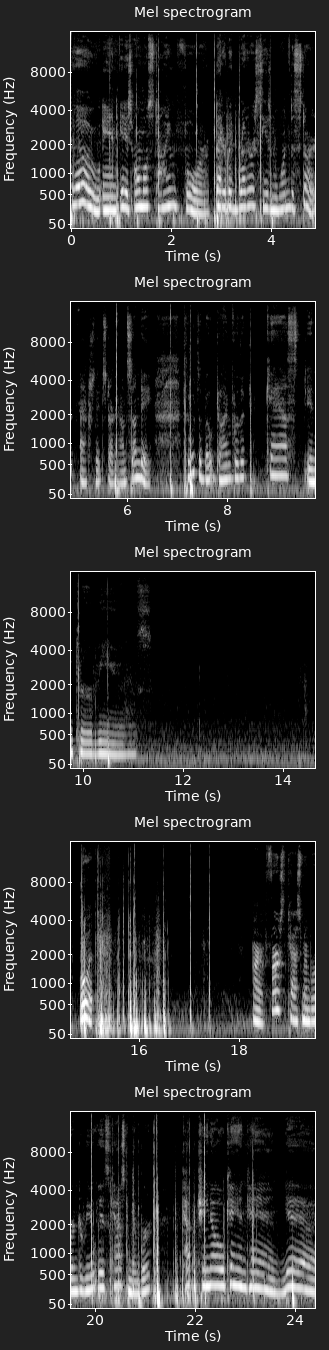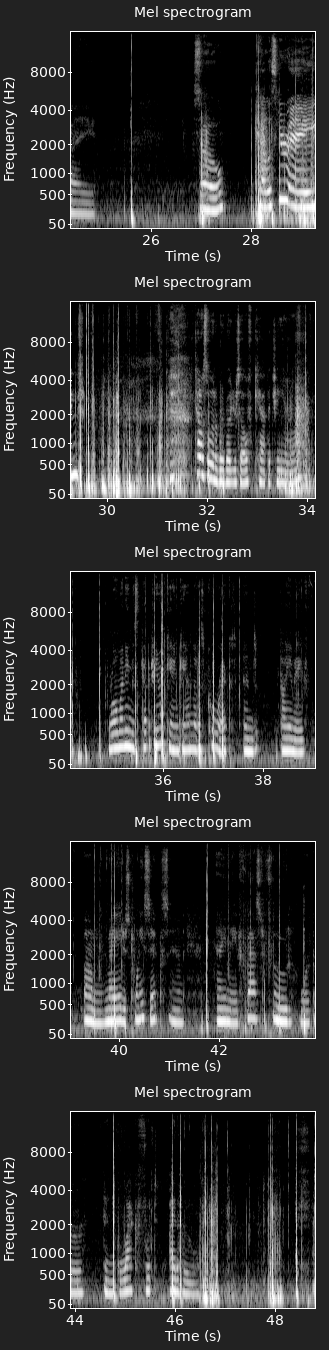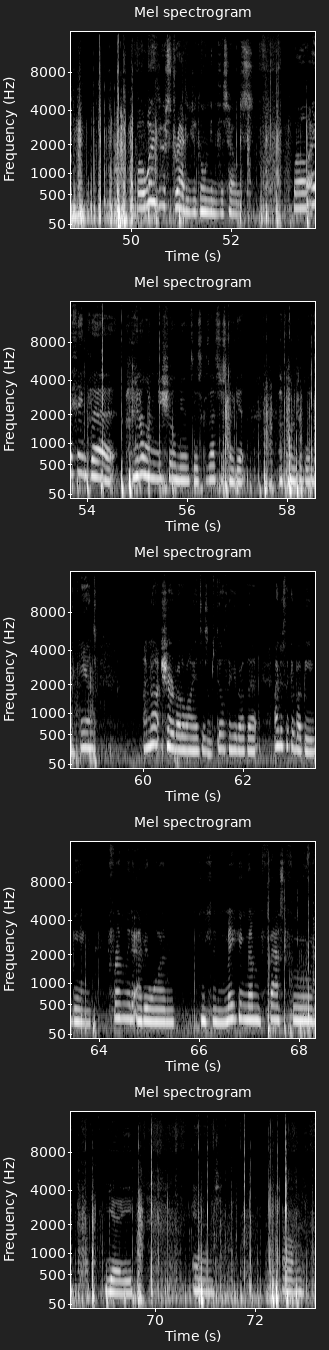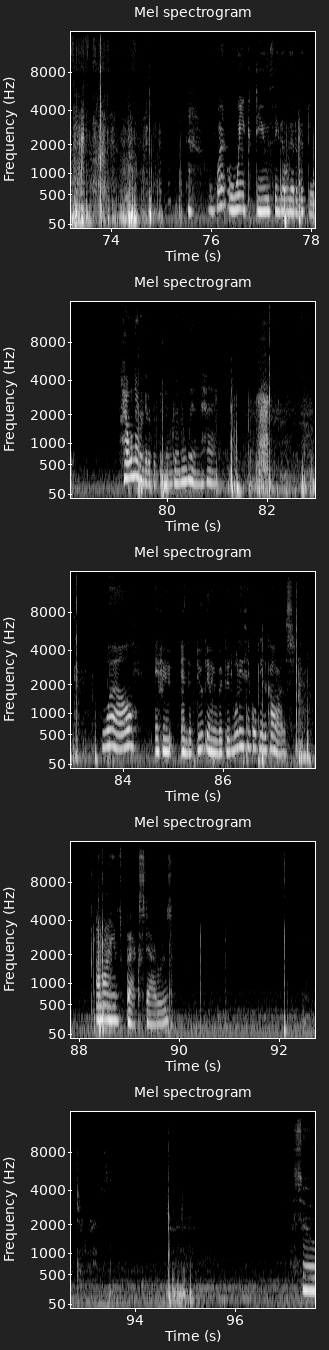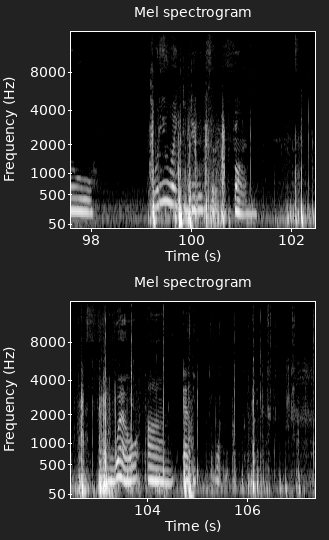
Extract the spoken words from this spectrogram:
Hello, and it is almost time for Better Big Brother Season 1 to start. Actually, it's starting on Sunday. So it's about time for the cast interviews. Roll it. Our first cast member interview is cast member Cappuccino Can Can. Yay! So, tell us your age. Tell us a little bit about yourself, Cappuccino. Well, my name is Cappuccino Can Can. That is correct, and I am a um my age is 26, and I am a fast food worker in Blackfoot, Idaho. Well, what is your strategy going into this house? Well, I think that I don't want any showmances because that's just gonna get a punishable in my hands. Not sure about alliances. I'm still thinking about that. I'm just thinking about be, being friendly to everyone, making them fast food, yay, and um, what week do you think I'll get evicted? I will never get evicted. I'm gonna win. Well, if you end up do getting evicted, what do you think will be the cause? Alliance backstabbers. Interesting. So, what do for fun? Well, um, as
